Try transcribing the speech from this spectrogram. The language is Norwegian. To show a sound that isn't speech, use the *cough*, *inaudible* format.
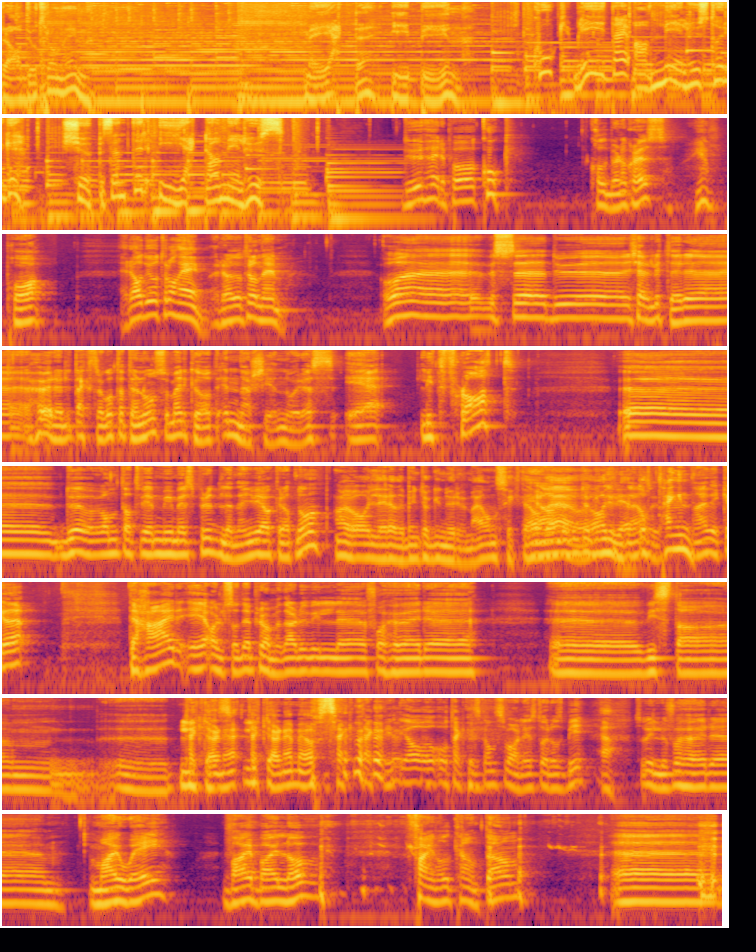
Radio Trondheim. Med hjertet i byen. Kok blir gitt deg av Melhustorget. Kjøpesenter i hjertet av Melhus. Du hører på Kok. Kolbjørn og Klaus på Radio Trondheim. Radio Trondheim. Og eh, hvis eh, du, eh, kjære lytter, eh, hører litt ekstra godt etter nå, så merker du at energien vår er litt flat. Eh, du er vant til at vi er mye mer sprudlende enn vi er akkurat nå. Jeg har jo allerede begynt å gnurve meg i ansiktet. Ja, det er jo aldri et godt tegn. Nei, det er ikke det. Det her er altså det programmet der du vil uh, få høre uh, Hvis da um, Lytterne, lytterne er med oss. *laughs* tek, teknisk, ja, og og teknisk ansvarlig står oss bi, Ja. så vil du få høre My Way, Bye Bye Love, Final Countdown eh,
